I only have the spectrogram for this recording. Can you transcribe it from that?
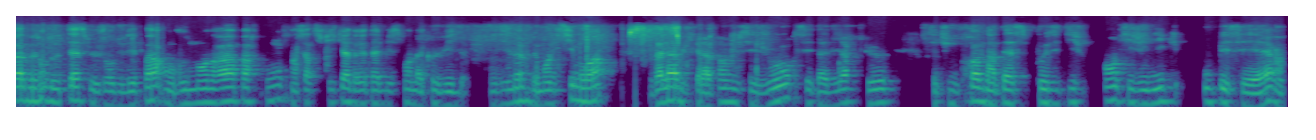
pas besoin de test le jour du départ. On vous demandera par contre un certificat de rétablissement de la COVID-19 de moins de six mois, valable jusqu'à la fin du séjour, c'est-à-dire que c'est une preuve d'un test positif antigénique ou PCR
